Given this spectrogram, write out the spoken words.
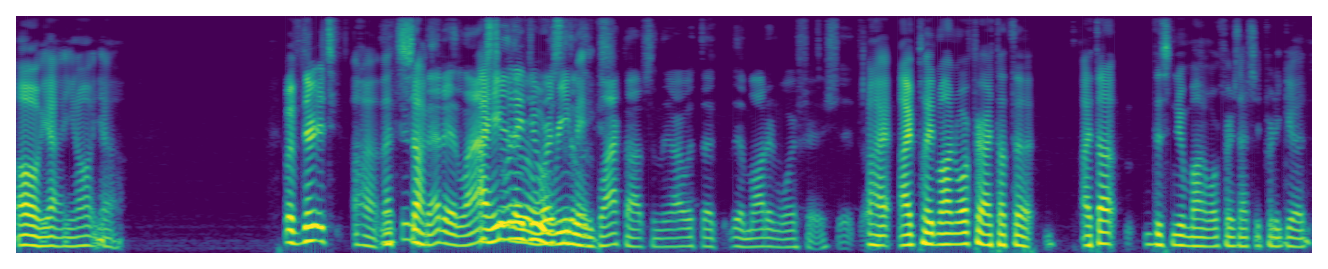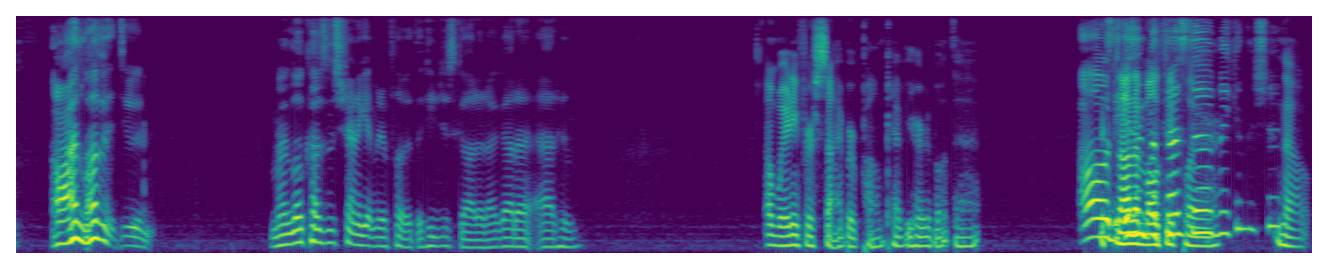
Oh yeah, you know what? Yeah. But if there, it's uh, that sucks. Better. Last hate year when they, they do worse with remakes. Black Ops than they are with the, the Modern Warfare shit. though. I I played Modern Warfare. I thought that I thought this new Modern Warfare is actually pretty good. oh, I love it, dude. My little cousin's trying to get me to play with it. He just got it. I gotta add him. I'm waiting for Cyberpunk. Have you heard about that? Oh, It's not a isn't Bethesda multiplayer. making the shit? No,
